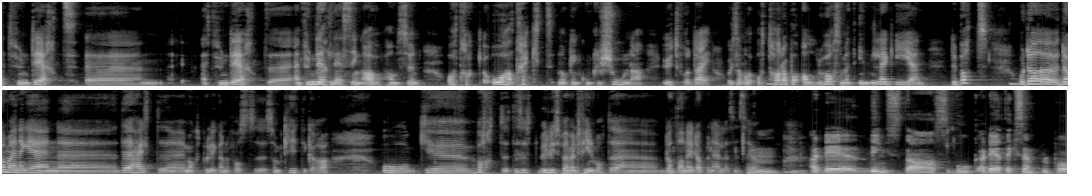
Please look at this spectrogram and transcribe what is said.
et fundert, eh, fundert, eh, en fundert lesing av Hamsun og har, trakk, og har trukket noen konklusjoner ut fra dem, og, liksom, og, og ta det på alvor som et innlegg i en debatt. Og da, da mener jeg en, eh, det er helt eh, maktpåliggende for oss som kritikere. Og ble til slutt belyst på en veldig fin måte, bl.a. i det panelet, syns jeg. Mm. Er det Dingstads bok er det et eksempel på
